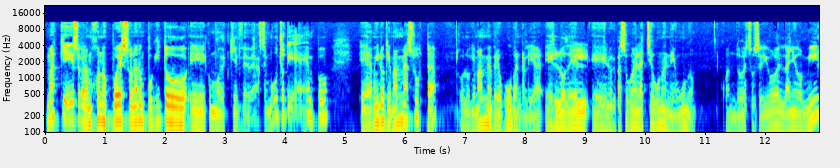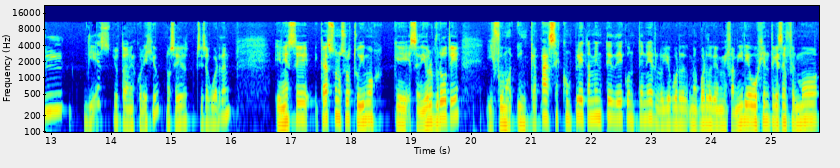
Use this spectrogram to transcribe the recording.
más que eso, que a lo mejor nos puede sonar un poquito como de que desde hace mucho tiempo, a mí lo que más me asusta o lo que más me preocupa en realidad, es lo del eh, lo que pasó con el H1N1. Cuando eso se dio el año 2010, yo estaba en el colegio, no sé si se acuerdan. En ese caso nosotros tuvimos que se dio el brote y fuimos incapaces completamente de contenerlo. Yo me acuerdo que en mi familia hubo gente que se enfermó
